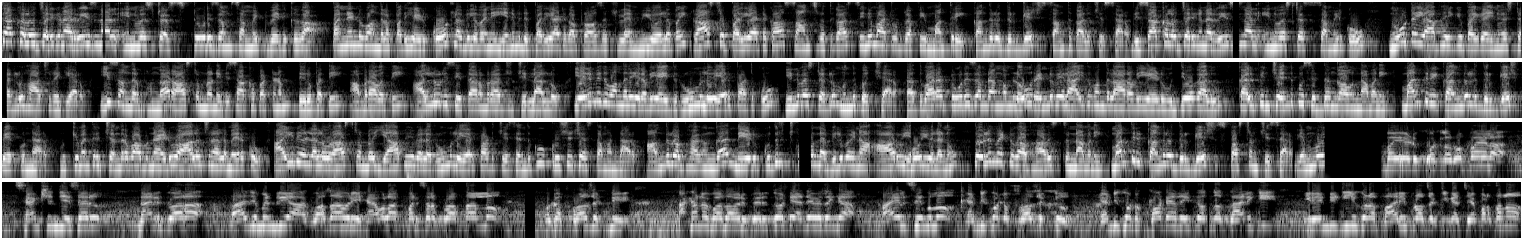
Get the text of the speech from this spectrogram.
విశాఖలో జరిగిన regional investors tourism summit వేదికగా పన్నెండు వందల పదిహేడు కోట్ల విలువైన ఎనిమిది పర్యాటక ప్రాజెక్టుల ఎంయూలపై రాష్ట్ర పర్యాటక సాంస్కృతిక సినిమాటోగ్రఫీ మంత్రి కందుల దుర్గేష్ సంతకాలు చేశారు. విశాఖలో జరిగిన రీజనల్ ఇన్వెస్టర్స్ సమ్మిట్కు నూట యాభైకి పైగా ఇన్వెస్టర్లు హాజరయ్యారు. ఈ సందర్భంగా రాష్ట్రంలోని విశాఖపట్నం తిరుపతి అమరావతి అల్లూరి సీతారామరాజు జిల్లాల్లో ఎనిమిది వందల ఇరవై ఐదు రూములు ఏర్పాటుకు ఇన్వెస్టర్లు ముందుకొచ్చారు. తద్వారా టూరిజం రంగంలో రెండు వేల ఐదు వందల అరవై ఏడు ఉద్యోగాలు కల్పించేందుకు సిద్ధంగా ఉన్నామని మంత్రి కందుల దుర్గేష్ పేర్కొన్నారు. ముఖ్యమంత్రి చంద్రబాబు నాయుడు ఆలోచనల మేరకు ఐదేళ్ళలో రాష్ట్రంలో యాభై వేల రూములు ఏర్పాటు చేసేందుకు కృషి చేస్తామన్నారు. అందులో భాగంగా నేడు కుదుర్చుకున్న విలువైన ఆరు ఎంఓయూలను తొలిమెట్టుగా భావిస్తున్నామని మంత్రి కందుల దుర్గేష్ స్పష్టం చేశారు. ఎంఓయూ ఏడు కోట్ల రూపాయల శాంక్షన్ చేశారు. దాని ద్వారా రాజమండ్రి ఆ గోదావరి హేవలాక్ పరిసర ప్రాంతాల్లో ఒక ప్రాజెక్ట్ని అఖండ గోదావరి పేరుతోటి అదేవిధంగా రాయలసీమలో గండికోట ప్రాజెక్టు గండికోట కోట ఏదైతే ఉందో దానికి ఈ రెండింటిని కూడా భారీ ప్రాజెక్టులుగా చేపడుతున్నాం.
